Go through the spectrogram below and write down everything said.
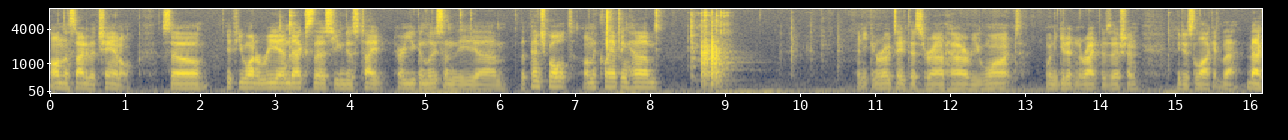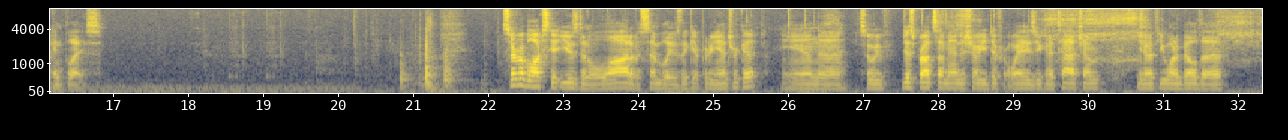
on the side of the channel. So if you want to re-index this, you can just tight, or you can loosen the, um, the pinch bolt on the clamping hub, you can rotate this around however you want. When you get it in the right position, you just lock it back, back in place. Servo blocks get used in a lot of assemblies. They get pretty intricate. And uh, so we've just brought some in to show you different ways you can attach them. You know, if you want to build a,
